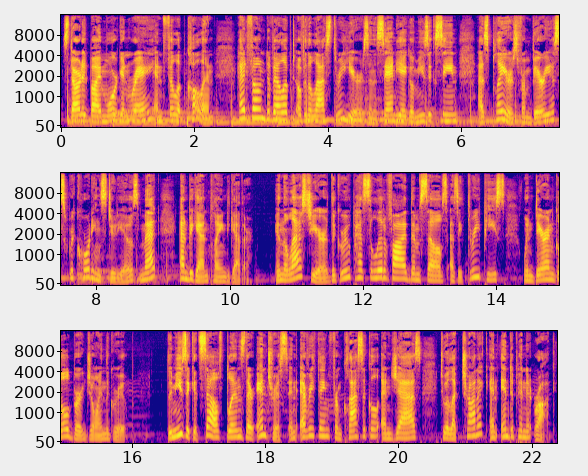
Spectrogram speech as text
Started by Morgan Ray and Philip Cullen, Headphone developed over the last three years in the San Diego music scene as players from various recording studios met and began playing together. In the last year, the group has solidified themselves as a three piece when Darren Goldberg joined the group. The music itself blends their interests in everything from classical and jazz to electronic and independent rock.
